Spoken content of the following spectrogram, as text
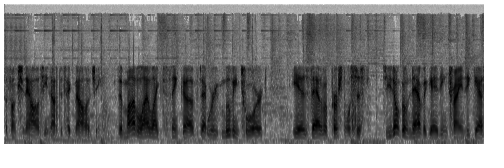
the functionality, not the technology. The model I like to think of that we're moving toward is that of a personal assistant. So you don't go navigating trying to guess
